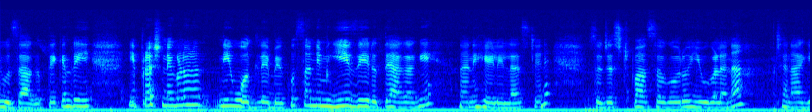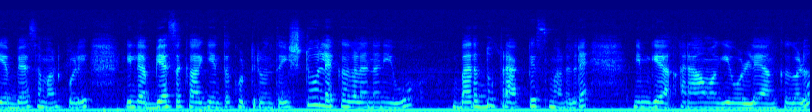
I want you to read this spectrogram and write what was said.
ಯೂಸ್ ಆಗುತ್ತೆ. ಯಾಕೆಂದರೆ ಈ ಈ ಪ್ರಶ್ನೆಗಳು ನೀವು ಓದಲೇಬೇಕು. ಸೊ ನಿಮ್ಗೆ ಈಸಿ ಇರುತ್ತೆ. ಹಾಗಾಗಿ ನಾನು ಹೇಳಿಲ್ಲ ಅಷ್ಟೇ ಸೊ ಜಸ್ಟ್ ಪಾಸ್ ಆಗೋರು ಇವುಗಳನ್ನು ಚೆನ್ನಾಗಿ ಅಭ್ಯಾಸ ಮಾಡ್ಕೊಳ್ಳಿ. ಇಲ್ಲಿ ಅಭ್ಯಾಸಕ್ಕಾಗಿ ಅಂತ ಕೊಟ್ಟಿರುವಂಥ ಇಷ್ಟೂ ಲೆಕ್ಕಗಳನ್ನು ನೀವು ಬರೆದು ಪ್ರಾಕ್ಟೀಸ್ ಮಾಡಿದ್ರೆ ನಿಮಗೆ ಆರಾಮಾಗಿ ಒಳ್ಳೆಯ ಅಂಕಗಳು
